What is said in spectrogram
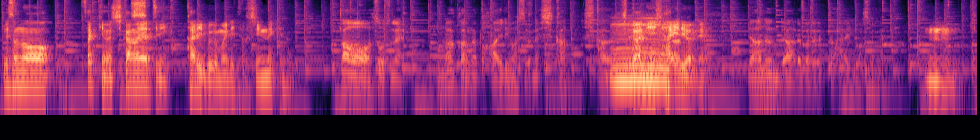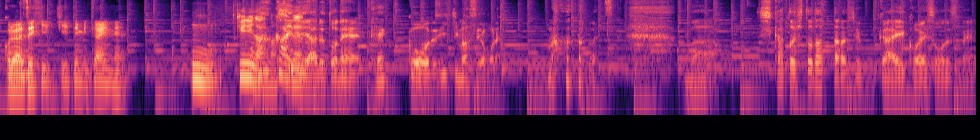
で、その、さっきの鹿のやつにカリブーも入れてほしいんだけど、ああ、そうですね。中もやっぱ入りますよね。鹿、鹿、うん鹿に入るよね。やるんであれば絶対入りますよね。うん。これはぜひ聞いてみたいね。うん気になりますね中でやるとね、結構でいきますよ、これ。まあ、まあ、鹿と人だったら10回超えそうですね。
